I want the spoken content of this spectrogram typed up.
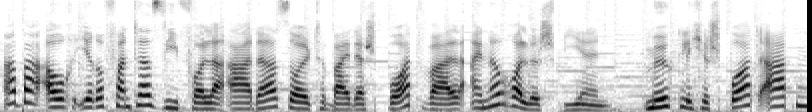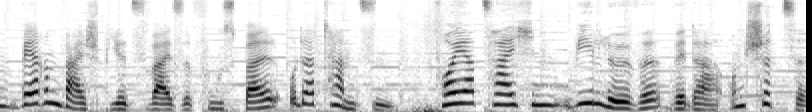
Aber auch ihre fantasievolle Ader sollte bei der Sportwahl eine Rolle spielen. Mögliche Sportarten wären beispielsweise Fußball oder Tanzen. Feuerzeichen wie Löwe, Widder und Schütze.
